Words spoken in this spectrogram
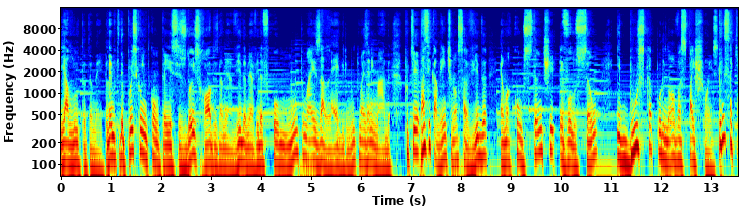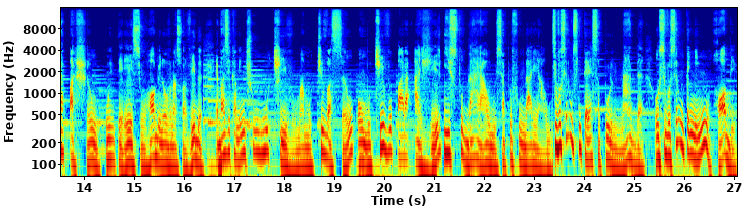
e a luta também. Eu lembro que depois que eu encontrei esses dois hobbies na minha vida, minha vida ficou muito mais alegre, muito mais animada. Porque basicamente a nossa vida é uma constante evolução e busca por novas paixões. Pensa que a paixão, o interesse, um hobby novo na sua vida é basicamente um motivo, uma motivação ou um motivo para agir e estudar algo, se aprofundar em algo. Se você não se interessa por nada ou se você não tem nenhum hobby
